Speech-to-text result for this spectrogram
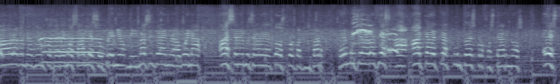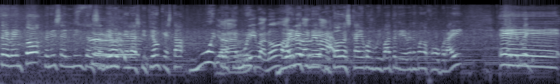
Ahora a continuación procederemos a darle su premio. Mi más sincera enhorabuena a Sene Muchas gracias a todos por participar. También muchas gracias a acarcraft.es por hostearnos este evento. Tenéis el link del servidor en la descripción Que está muy, Y pero que muy arriba, ¿no? bueno. Arriba, Tiene arriba. todo Skywars Wii Battle y de vez en cuando juego por ahí eh,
